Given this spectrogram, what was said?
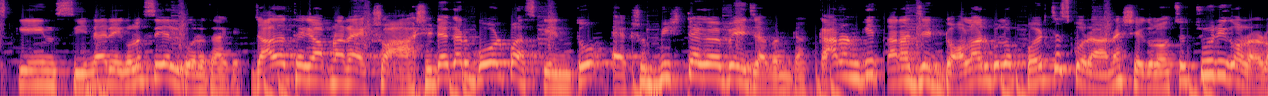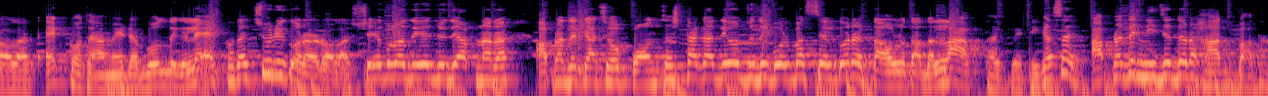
স্কিন সিনারি এগুলো সেল করে থাকে। যাদের থেকে আপনারা একশো আশি টাকার গোল্ড পাস কিন্তু একশো বিশ টাকায় পেয়ে যাবেন না। কারণ কি? তারা যে ডলারগুলো পারচেস করে আনে, সেগুলো হচ্ছে চুরি করা ডলার এক কথায় আমি এটা বলতে গেলে এক কথায় চুরি করা ডলার সেগুলো দিয়ে যদি আপনারা আপনাদের কাছে পঞ্চাশ টাকা দিয়েও যদি গোল্ড পাস সেল করে, তাহলে তাদের লাভ থাকবে, ঠিক আছে? আপনাদের নিজেদের হাত বাঁধা।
